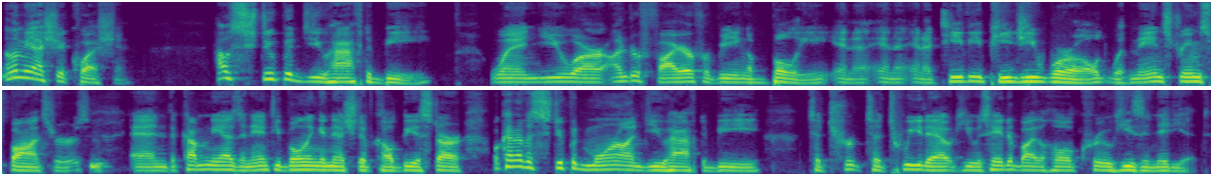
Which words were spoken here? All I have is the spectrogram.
Now, let me ask you a question: How stupid do you have to be when you are under fire for being a bully in a in a, in a TV PG world with mainstream sponsors, hmm. and the company has an anti-bullying initiative called Be a Star? What kind of a stupid moron do you have to be to tr- to tweet out he was hated by the whole crew. He's an idiot.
